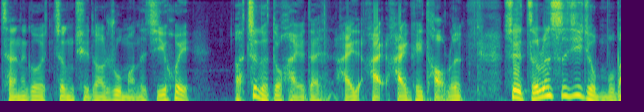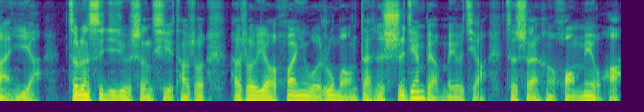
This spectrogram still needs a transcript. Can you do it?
才能够争取到入盟的机会？啊，这个都还有待，还还还可以讨论，所以泽伦斯基就不满意啊，泽伦斯基就生气，他说他说要欢迎我入盟，但是时间表没有讲，这实在很荒谬、啊。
